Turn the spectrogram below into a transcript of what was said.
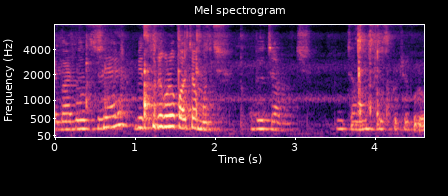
এবার হচ্ছে বিস্কুটের গুঁড়ো ক চামচ? দু চামচ। দু চামচ বিস্কুটের গুঁড়ো।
